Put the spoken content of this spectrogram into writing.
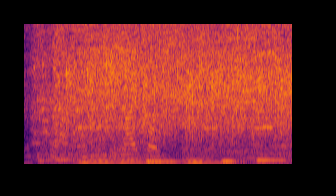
Good night, folks.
